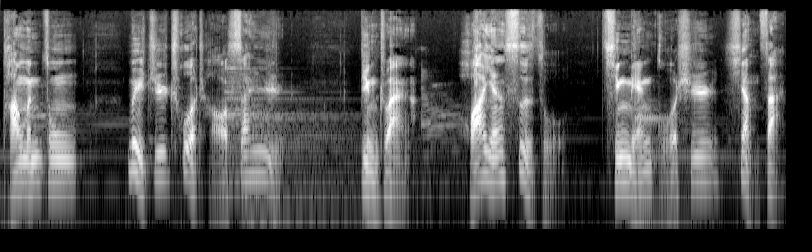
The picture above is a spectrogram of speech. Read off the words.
唐文宗为之辍朝三日，并撰华严四祖青年国师向赞，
